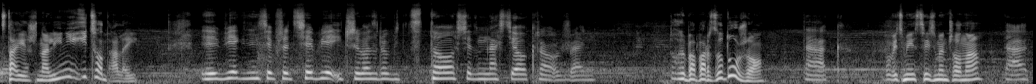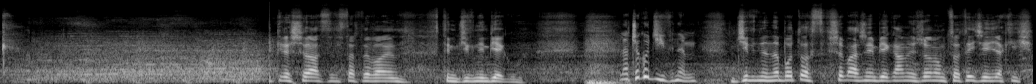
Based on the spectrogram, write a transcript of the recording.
Stajesz na linii i co dalej? Y, Biegnie się przed siebie i trzeba zrobić 117 okrążeń. To chyba bardzo dużo. Tak, Powiedz mi, jesteś zmęczona? tak. Pierwszy raz startowałem w tym dziwnym biegu. Dlaczego dziwnym? Dziwny, no bo to przeważnie biegamy z żoną co tydzień w jakichś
